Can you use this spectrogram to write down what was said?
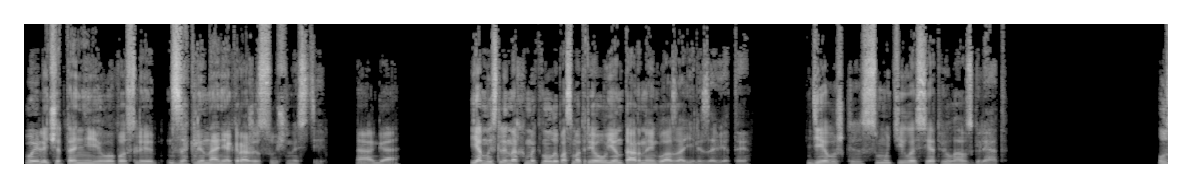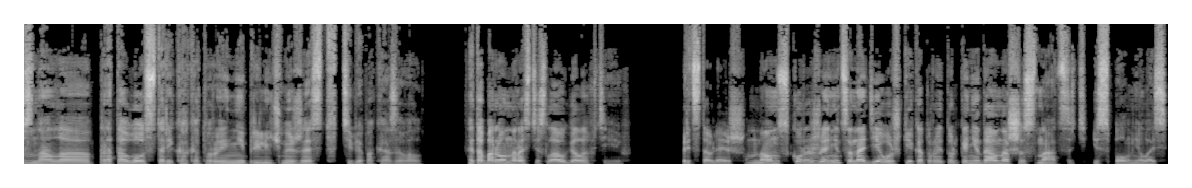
Вылечат они его после заклинания кражи сущности. Ага. Я мысленно хмыкнул и посмотрел в янтарные глаза Елизаветы. Девушка смутилась и отвела взгляд. «Узнала про того старика, который неприличный жест тебе показывал. Это барон Ростислав Головтеев. Представляешь, но он скоро женится на девушке, которой только недавно шестнадцать исполнилось.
